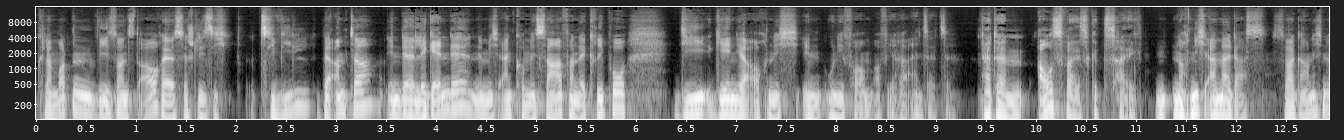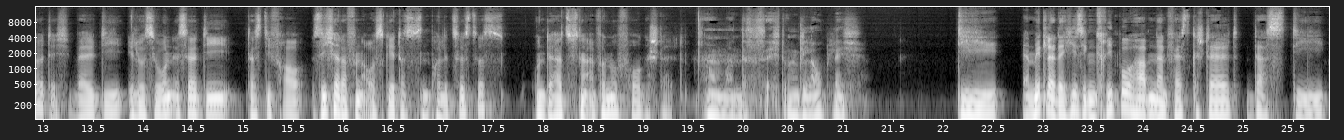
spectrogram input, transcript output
Klamotten, wie sonst auch. Er ist ja schließlich Zivilbeamter in der Legende, nämlich ein Kommissar von der Kripo. Die gehen ja auch nicht in Uniform auf ihre Einsätze. Hat er einen Ausweis gezeigt? N noch nicht einmal das. Es war gar nicht nötig, weil die Illusion ist ja die, dass die Frau sicher davon ausgeht, dass es ein Polizist ist und der hat sich dann einfach nur vorgestellt. Oh Mann, das ist echt unglaublich. Die Ermittler der hiesigen Kripo haben dann festgestellt, dass die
